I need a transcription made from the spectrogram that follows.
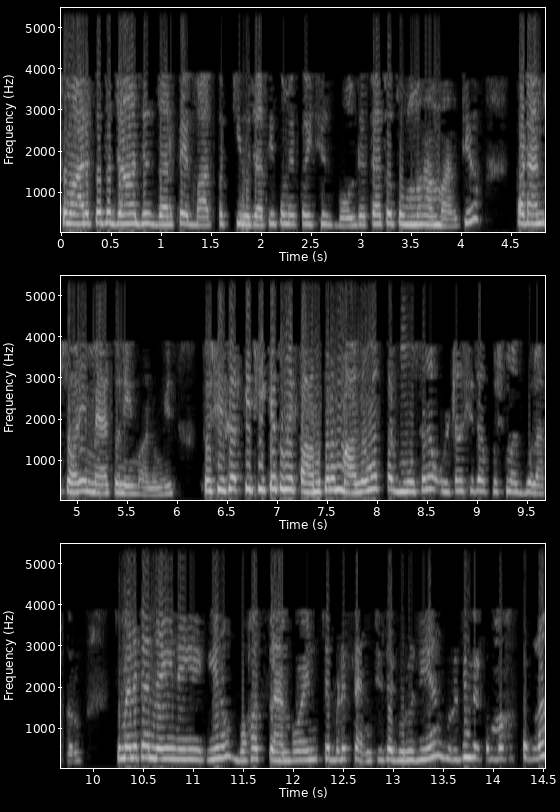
तुम्हारे को तो जहाँ जिस दर पे बात पक्की हो जाती तुम्हें कोई चीज़ बोल देता है तो तुम वहाँ मानती हो। बट आई एम सॉरी मैं तो नहीं मानूँगी। तो शीशा की ठीक है, तुम्हें काम करो, मानो मत, पर मुँह से ना उल्टा सीधा कुछ मत बोला करो। तो मैंने कहा, नहीं नहीं यू नो बहुत फ्लैम्बॉइंट से, बड़े फैंसी से गुरु जी हैं। गुरु जी मेरे को माफ़ करना,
